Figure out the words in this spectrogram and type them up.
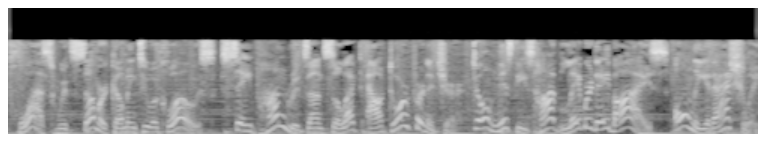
Plus, with summer coming to a close, save hundreds on select outdoor furniture. Don't miss these hot Labor Day buys. Only at Ashley.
